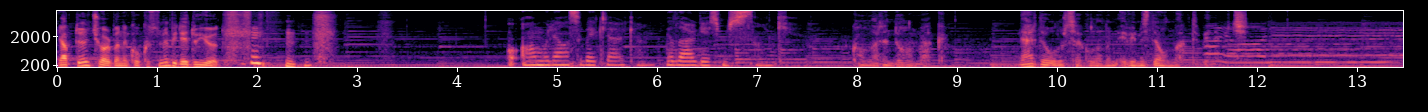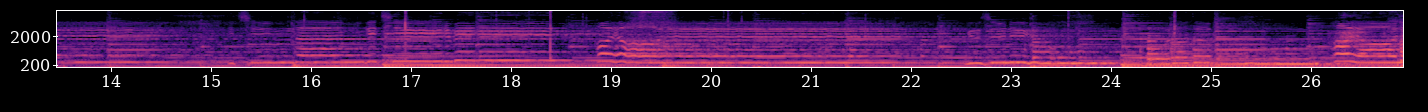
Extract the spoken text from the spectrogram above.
Yaptığın çorbanın kokusunu bile duyuyordum. O ambulansı beklerken yıllar geçmiş sanki. Kollarında olmak, nerede olursak olalım evimizde olmaktı benim için. İçinden geçir beni hayale Gözünü yum orada bul hayale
